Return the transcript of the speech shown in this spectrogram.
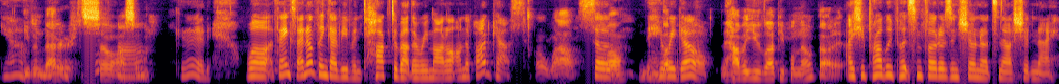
Yeah. even better. It's so Aw. awesome. Good. Well, thanks. I don't think I've even talked about the remodel on the podcast. Oh wow! So Well, here le- we go. How about you let people know about it? I should probably put some photos in show notes now, shouldn't I?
